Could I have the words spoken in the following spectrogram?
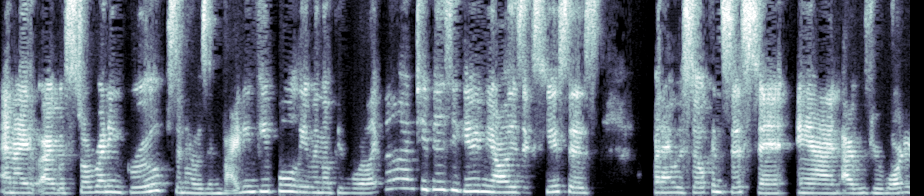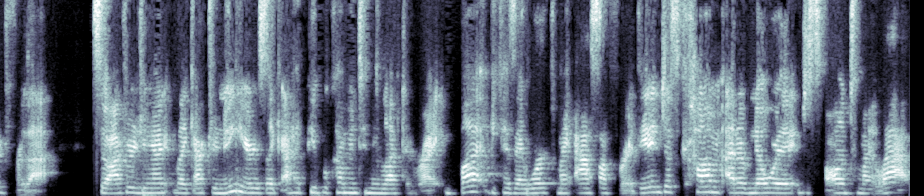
And I, I was still running groups and I was inviting people, even though people were like, oh, I'm too busy giving me all these excuses. But I was so consistent and I was rewarded for that. So after Jan- like after New Year's, like I had people coming to me left and right. But because I worked my ass off for it, they didn't just come out of nowhere. They didn't just fall into my lap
